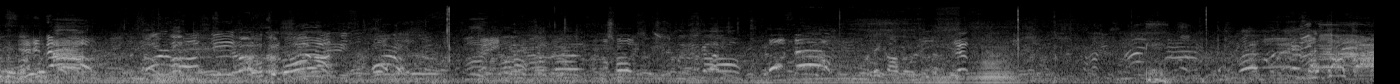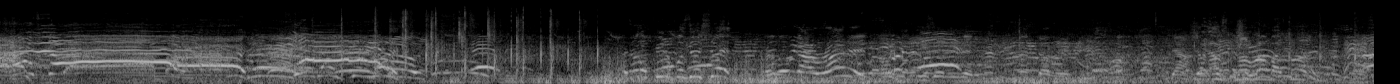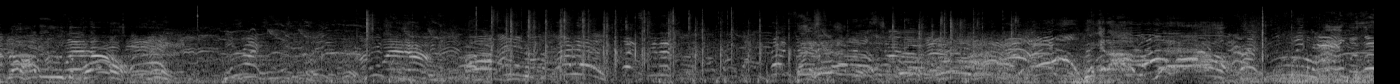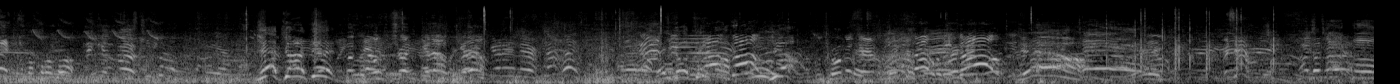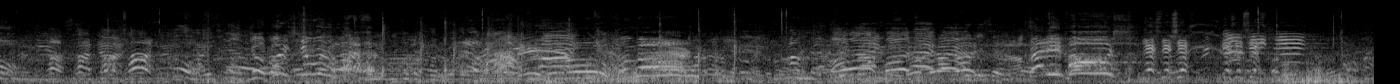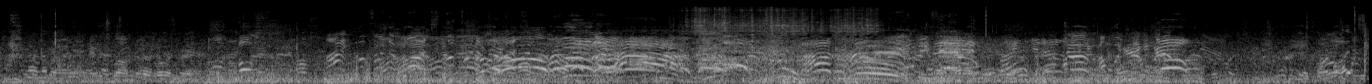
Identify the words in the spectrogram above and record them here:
sea de... No. Hold down! Position! The little guy running. Oh, he's, he's in, he's in. Double. Yo, that was gonna run by. Yo, how do you lose the ball? Pick it up! Yeah! Yeah, Jonathan! Get out, get out! Get in there! There you go, take it off. Yeah! Go, go! Yeah! Go, Bruce, get with him! Ready, push! Yes, yes, yes! Yes, yes, yes! Go!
